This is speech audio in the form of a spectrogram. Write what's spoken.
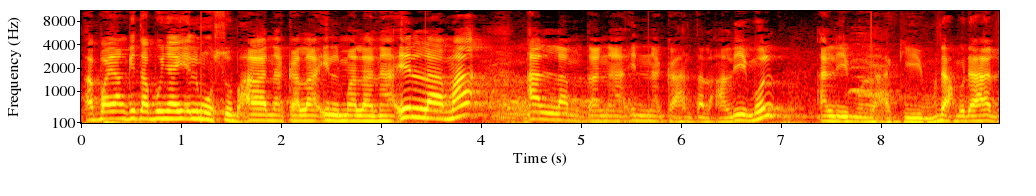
Apa yang kita punya ilmu subhanaka la ilma lana illa ma 'allamtana innaka antal alimul alimul hakim. Mudah-mudahan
